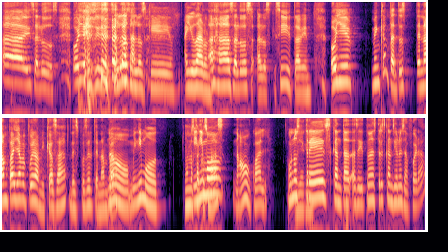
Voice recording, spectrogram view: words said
Ay, saludos. Oye, Así de, saludos a los que ayudaron. ajá, saludos a los que sí, está bien. Oye, me encanta. Entonces, Tenampa, ya me puedo ir a mi casa después del Tenampa. No, mínimo. Unos mínimo. tacos más. No, ¿cuál? Unos tres canta así, unas tres canciones afuera.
